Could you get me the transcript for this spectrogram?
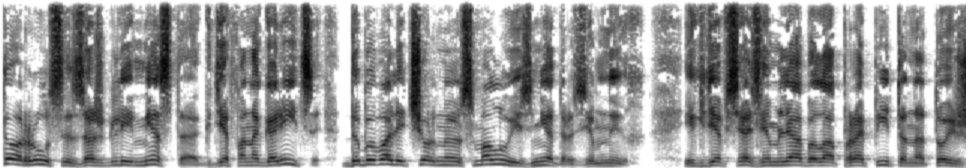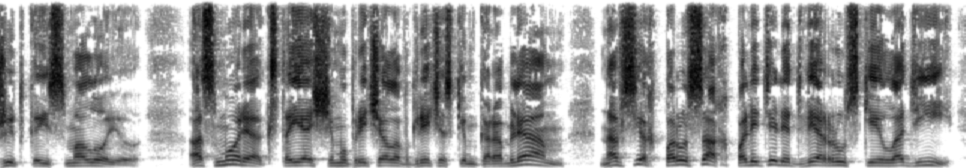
То русы зажгли место, где фанагорийцы добывали черную смолу из недр земных, и где вся земля была пропитана той жидкой смолою, а с моря к стоящему причалов греческим кораблям на всех парусах полетели две русские ладьи —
